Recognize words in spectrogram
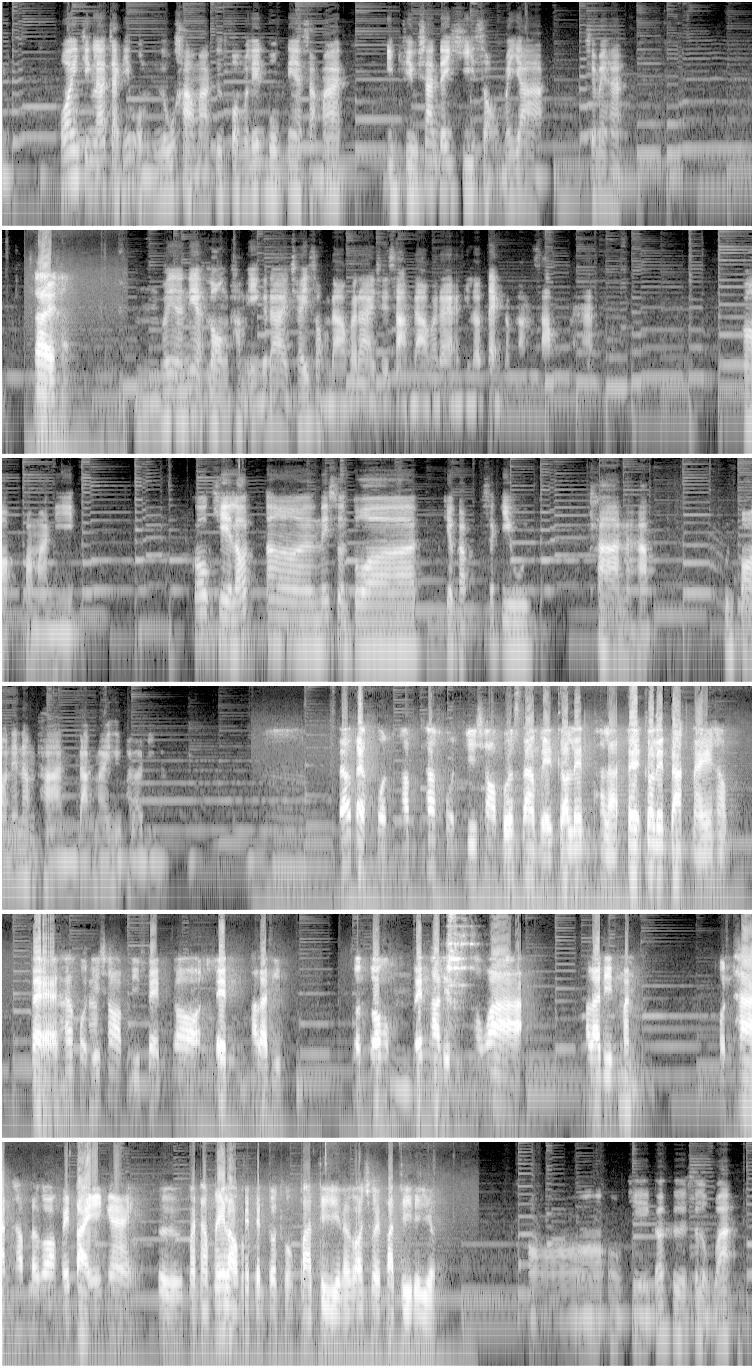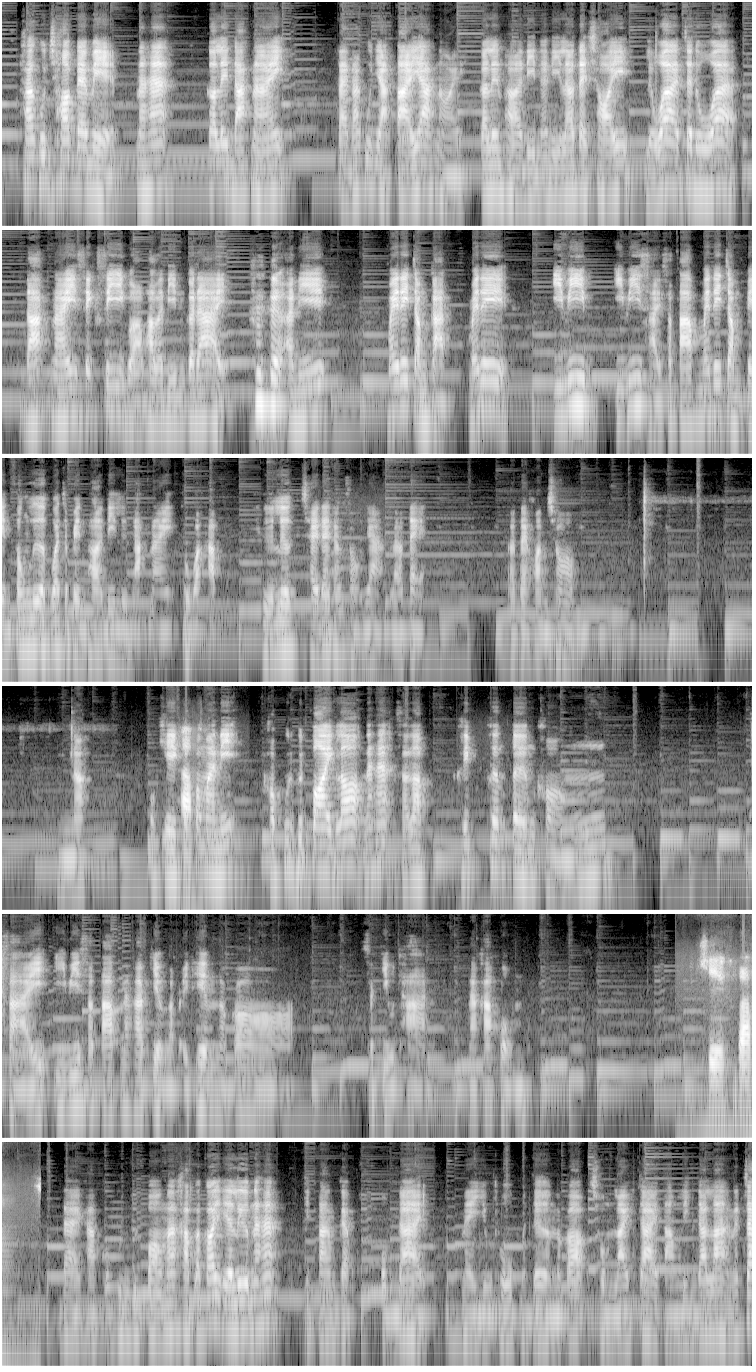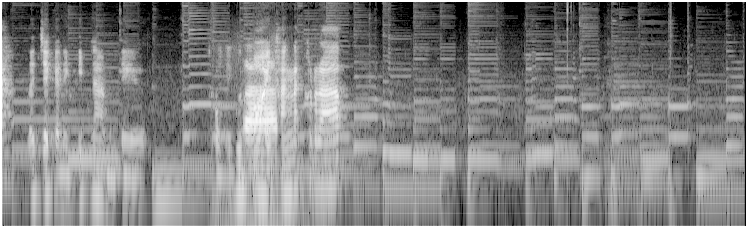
เพราะว่าจริงๆแล้วจากที่ผมรู้ข่าวมาคือฟอร์มาเล่นบุ๊กเนี่ยสามารถอินฟิวชันได้คีย์สองไม่ยากใช่ไหมฮะใช่ครับอืมเพราะฉะนั้นเนี่ยลองทำเองก็ได้ใช้สองดาวก็ได้ใช้สามดาวก็ได้ อันนี้แล้วแต่กำลังทรัพย์นะฮะก็ประมาณนี้ ก็โอเคแล้วเอ่อในส่วนตัวเกี่ยวกับสกิลทานนะครับ คุณปอแนะนำทานดักไนท์หรือพาราดินแล้วแต่คนครับ ถ้าคนที่ชอบ Burst Damage ก็เล่นพาราเอ้ยก็เล่นดักไนท์ครับ แต่ถ้าคนที่ชอบดีเฟนก็เล่นพาราดินส่วนตัวผมอืมเล่นพาราดินเพราะว่าพาราดินมันทนทานครับ แล้วก็ไม่ตายง่ายๆคือมันทำให้เราไม่เป็นตัวถ่วงปาร์ตี้แล้วก็ช่วยปาร์ตี้ได้เยอะอ๋อโอเคก็คือสรุปว่าถ้าคุณชอบดาเมจนะฮะ ก็เล่นดักไนท์ แต่ถ้าคุณอยากตายยากหน่อย ก็เล่นพาราดินอันนี้แล้วแต่ช้อยหรือว่าจะดูว่าดักไนท์เซ็กซี่กว่าพาราดินก็ได้ อันนี้ไม่ได้จำกัดไม่ได้อีวีอีวีสายสตาร์ไม่ได้จำเป็นต้องเลือกว่าจะเป็นพาราดินหรือดักไนท์ถูกป่ะครับ คือเลือกใช้ได้ทั้งสองอย่างแล้วแต่ แล้วแต่ความชอบเนาะโอเคครัก็บประมาณนี้ขอบคุณคุณปอยอีกรอบนะฮะสำหรับคลิปเพิ่มเติมของสาย EV Stuff นะครับ เกี่ยวกับไอเทมแล้วก็ สกิลทานนะครับผมโอเคครับได้ครับขอบคุณคุณปอมากครับ แล้วก็อย่าลืมนะฮะ ติดตามกับผมได้ใน YouTube เหมือนเดิม แล้วก็ชมไลฟ์ได้ตามลิงก์ด้านล่างนะจ๊ะ แล้วเจอกันในคลิปหน้าเหมือนเดิมขอบคุณคุณปออีกครั้งนะครับ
